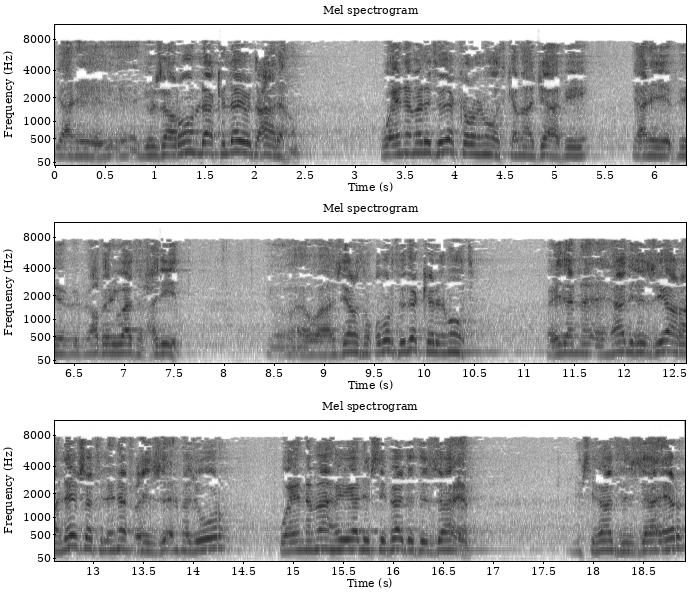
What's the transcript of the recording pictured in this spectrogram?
يعني يزارون لكن لا يدعى لهم. وإنما لتذكروا الموت كما جاء في يعني في بعض روايات الحديث. وزيارة القبور تذكر الموت. فإذا هذه الزيارة ليست لنفع المزور وإنما هي لاستفادة الزائر. لاستفادة الزائر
